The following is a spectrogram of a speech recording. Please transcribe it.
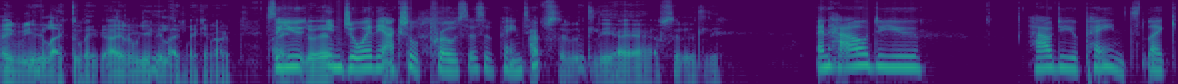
I really like to make. I really like making art. So I you enjoy enjoy the actual process of painting? absolutely, yeah, absolutely. And how do you how do you paint? Like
